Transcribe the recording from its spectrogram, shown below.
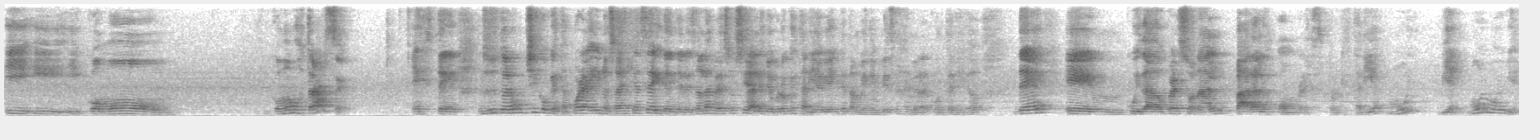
y, y, y cómo, cómo mostrarse. Entonces, si tú eres un chico que está por ahí, no sabes qué hacer y te interesan las redes sociales, yo creo que estaría bien que también empieces a generar contenido de em, cuidado personal para los hombres, porque estaría muy bien, muy, muy bien.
